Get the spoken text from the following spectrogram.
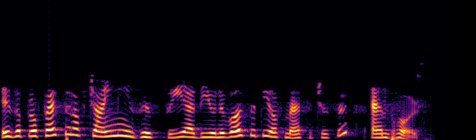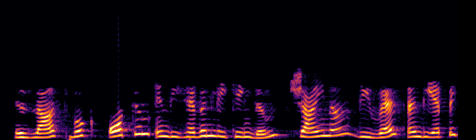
is a professor of Chinese history at the University of Massachusetts, Amherst. His last book, Autumn in the Heavenly Kingdom China, the West, and the Epic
